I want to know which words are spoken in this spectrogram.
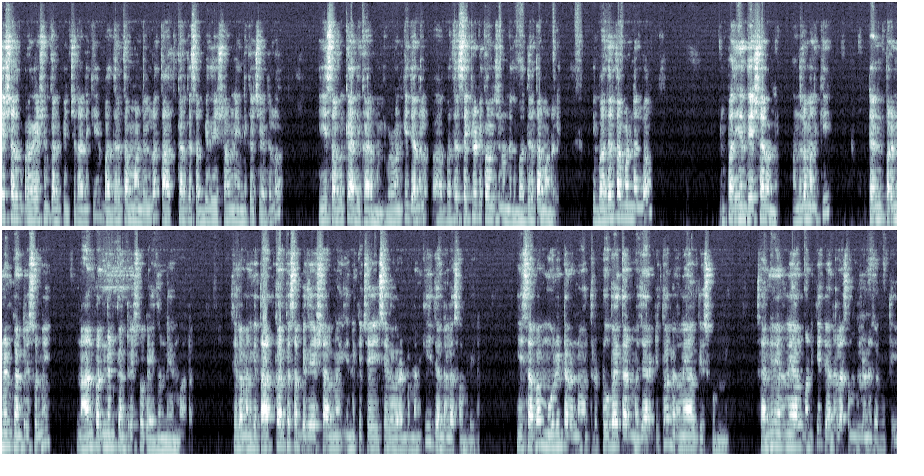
దేశాలకు ప్రవేశం కల్పించడానికి భద్రతా మండలిలో తాత్కాలిక సభ్య దేశాలను ఎన్నిక చేయడంలో ఈ సభకి అధికారం ఉంది. ఇప్పుడు మనకి జనరల్ భద్రత సెక్యూరిటీ కౌన్సిల్ ఉండేది భద్రతా మండలి. ఈ భద్రతా మండలిలో పదిహేను దేశాలు ఉన్నాయి అందులో మనకి టెన్ పర్మనెంట్ కంట్రీస్ ఉన్నాయి. నాన్ పర్మనెంట్ కంట్రీస్ ఒక ఐదు ఉన్నాయి అనమాట ఇలా మనకి తాత్కాలిక సభ్య దేశాలను ఎన్నిక చేసేది ఎవరంటే మనకి జనరల్ అసెంబ్లీ ఈ సభ మూడింట రెండు వంతులు టూ బై థర్డ్ మెజారిటీతో నిర్ణయాలు తీసుకుంటుంది. సో అన్ని నిర్ణయాలు మనకి జనరల్ అసెంబ్లీలోనే జరుగుతాయి.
